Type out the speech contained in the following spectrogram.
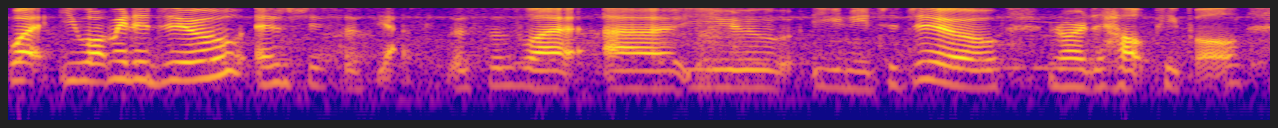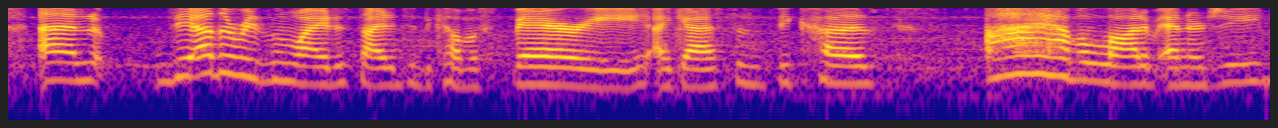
what you want me to do? And she says yes this is what uh, you you need to do in order to help people. And the other reason why I decided to become a fairy, I guess, is because I have a lot of energy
